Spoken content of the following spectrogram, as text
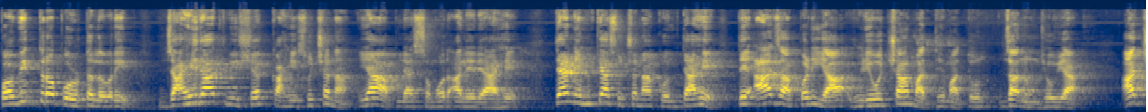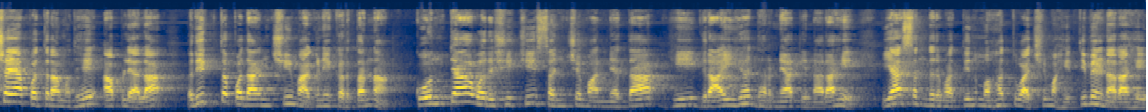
पवित्र पोर्टलवरील जाहिरात विषयक काही सूचना या आपल्यासमोर आलेल्या आहे. त्या नेमक्या सूचना कोणत्या आहे ते आज आपण या व्हिडिओच्या माध्यमातून जाणून घेऊया. आजच्या या पत्रामध्ये आपल्याला रिक्त पदांची मागणी करताना कोणत्या वर्षीची संच मान्यता ही ग्राह्य धरण्यात येणार आहे या संदर्भातील महत्त्वाची माहिती मिळणार आहे.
